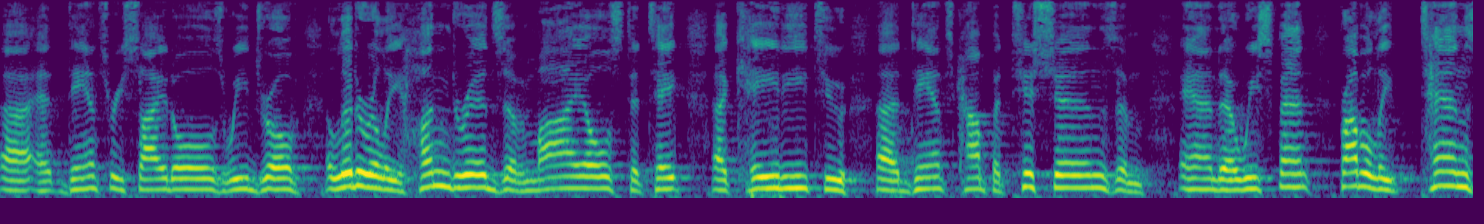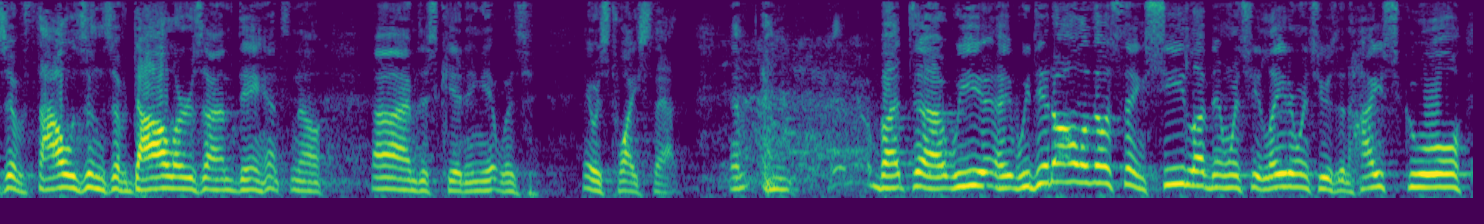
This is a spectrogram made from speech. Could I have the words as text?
uh, at dance recitals. We drove literally hundreds of miles to take uh, Katie to uh, dance competitions, and and uh, we spent probably tens of thousands of dollars on dance. No, I'm just kidding. It was it was twice that. And, but uh, we uh, we did all of those things. She loved it when she later when she was in high school.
